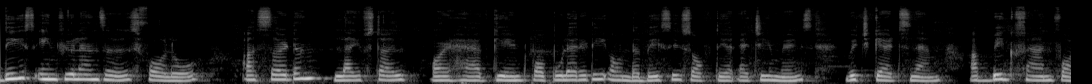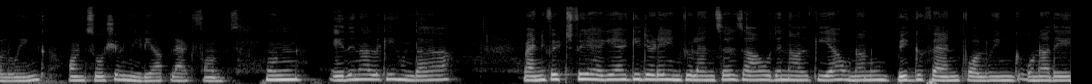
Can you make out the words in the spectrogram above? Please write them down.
These influencers follow a certain lifestyle or have gained popularity on the basis of their achievements which gets them a big fan following on social media platforms ਹੁਣ ਇਹਦੇ ਨਾਲ ਕੀ ਹੁੰਦਾ ਆ ਬੈਨੀਫਿਟਸ ਵੀ ਹੈਗੇ ਆ ਕਿ ਜਿਹੜੇ ਇਨਫਲੂਐਂਸਰਸ ਆ ਉਹਦੇ ਨਾਲ ਕੀ ਆ ਉਹਨਾਂ ਨੂੰ ਬਿਗ ਫੈਨ ਫੋਲੋਇੰਗ ਉਹਨਾਂ ਦੇ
